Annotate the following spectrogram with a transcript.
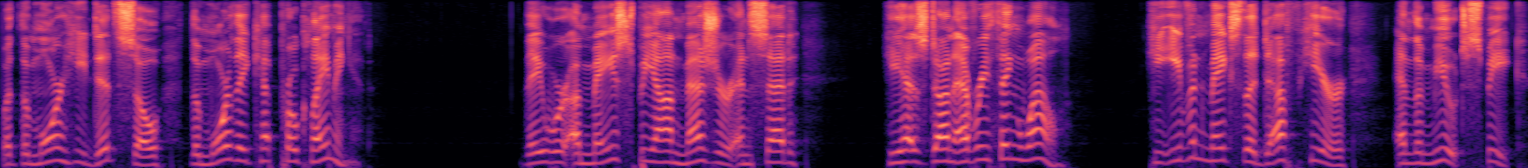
but the more he did so, the more they kept proclaiming it. They were amazed beyond measure and said, He has done everything well. He even makes the deaf hear and the mute speak.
